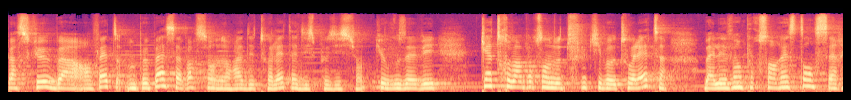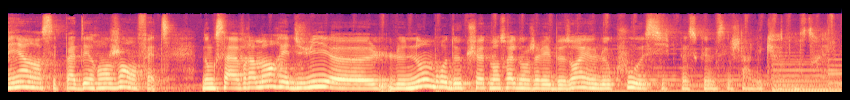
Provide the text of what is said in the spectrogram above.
parce que bah en fait on peut pas savoir si on aura des toilettes à disposition. Que vous avez 80% de votre flux qui va aux toilettes, bah les 20% restants c'est rien, c'est pas dérangeant en fait. Donc ça a vraiment réduit euh, le nombre de culottes menstruelles dont j'avais besoin et le coût aussi parce que c'est cher les culottes menstruelles.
